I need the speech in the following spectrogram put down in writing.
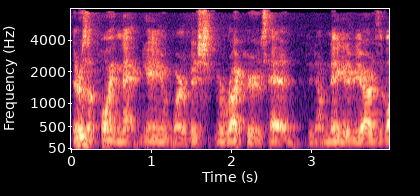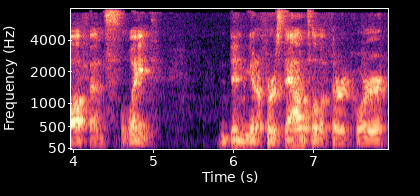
there was a point in that game where Michigan Rutgers had you know negative yards of offense late, didn't get a first down until the third quarter.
